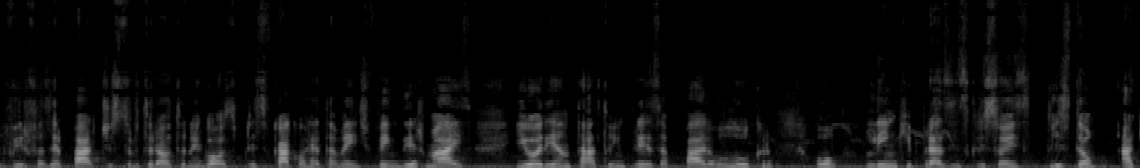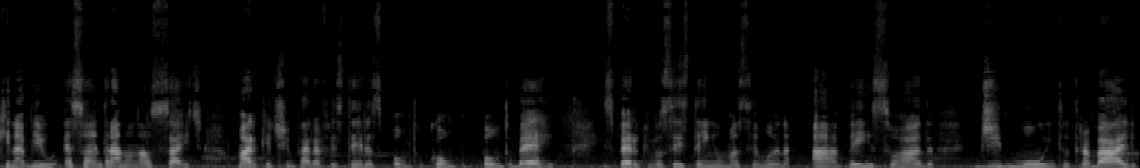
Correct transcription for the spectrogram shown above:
vir fazer parte, estruturar o teu negócio, precificar corretamente, vender mais e orientar a tua empresa para o lucro. O link para as inscrições estão aqui na bio. É só entrar no nosso site, marketingparafesteiras.com.br. Espero que vocês tenham uma semana abençoada de muito trabalho,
